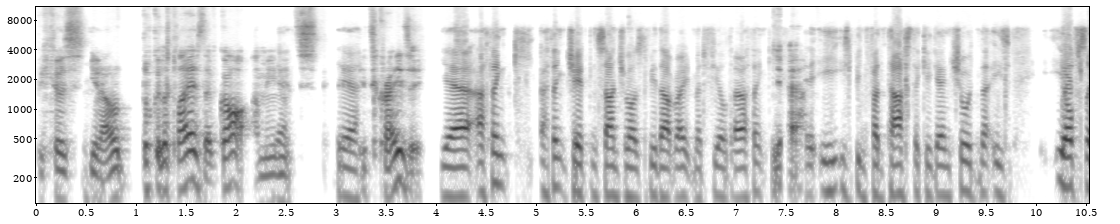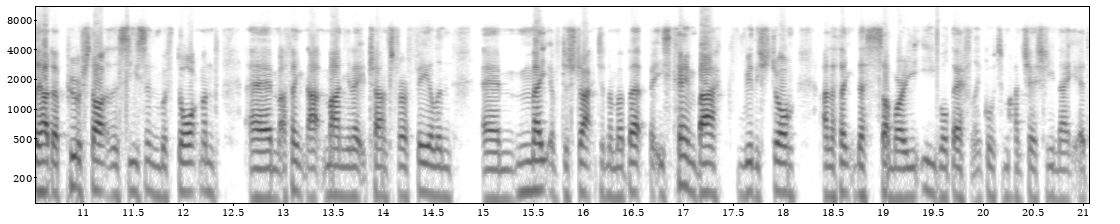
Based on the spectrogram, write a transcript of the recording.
because you know look at the players they've got. I mean, yeah. it's yeah, it's crazy. Yeah, I think I think Jadon Sancho has to be that right midfielder. I think yeah. he, has been fantastic again, showed that he's he obviously had a poor start of the season with Dortmund. Um, I think that Man United transfer failing um, might have distracted him a bit, but he's came back really strong. And I think this summer he, he will definitely go to Manchester United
